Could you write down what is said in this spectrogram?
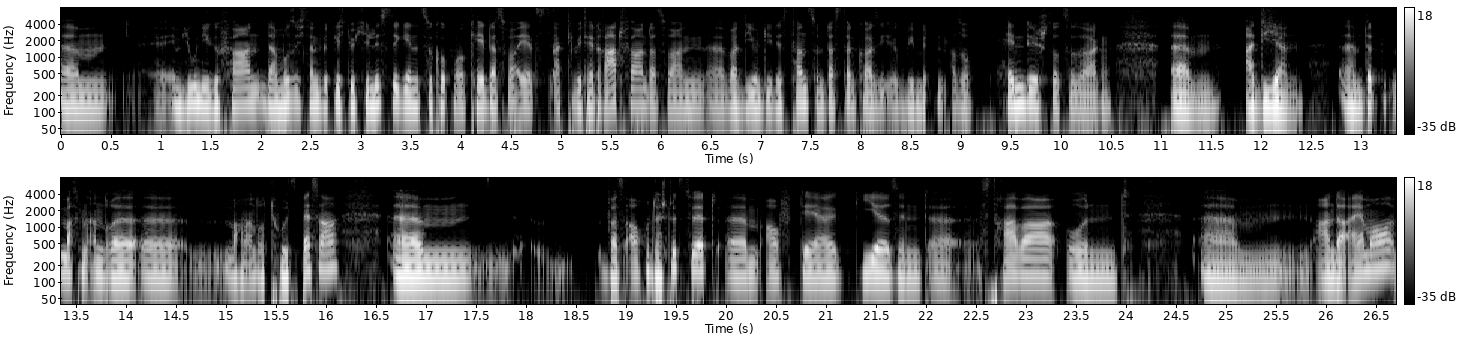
ähm, im Juni gefahren. Da muss ich dann wirklich durch die Liste gehen und zu gucken, okay, das war jetzt Aktivität Radfahren, das waren, äh, war die und die Distanz und das dann quasi irgendwie mitten, also händisch sozusagen ähm, addieren. Ähm, das machen andere, äh, machen andere Tools besser. Ähm, was auch unterstützt wird ähm, auf der Gear sind äh, Strava und ähm, Under Armour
